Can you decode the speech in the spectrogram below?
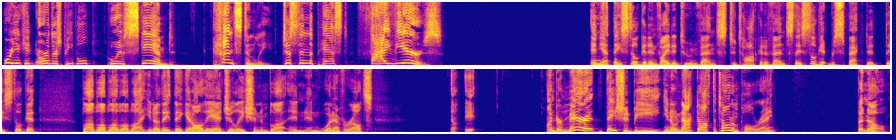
Or you could or there's people who have scammed constantly just in the past 5 years and yet they still get invited to events, to talk at events. They still get respected. They still get blah blah blah blah blah. You know, they they get all the adulation and blah and and whatever else. It, under merit, they should be you know knocked off the totem pole, right? But no,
